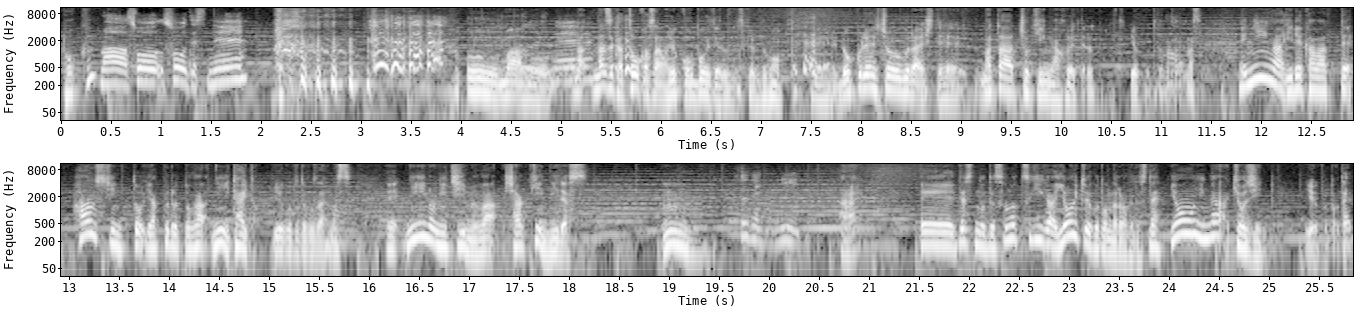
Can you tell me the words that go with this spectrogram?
6? まあそうそうですね。うんまああの、ね。ななぜか東花さんはよく覚えてるんですけれども、えー6連勝ぐらいしてまた貯金が増えてるということでございます、え2位が入れ替わって阪神とヤクルトが2位タイということでございます、え2位の2チームが借金2です。うん。すでに2位。はい、えーですのでその次が4位ということになるわけですね。4位が巨人ということで、はい。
